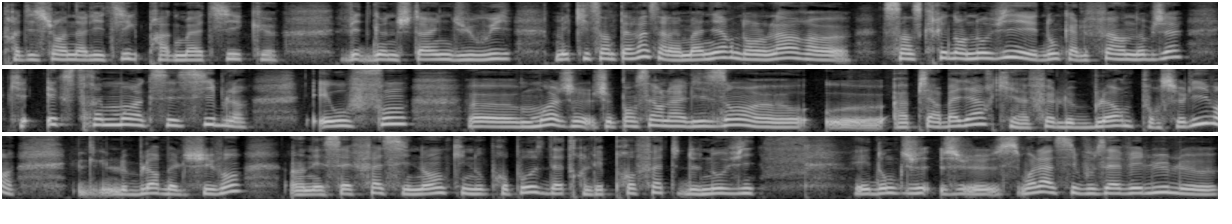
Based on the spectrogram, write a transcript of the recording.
tradition analytique, pragmatique, Wittgenstein, du oui, mais qui s'intéresse à la manière dont l'art euh, s'inscrit dans nos vies. Et donc elle fait un objet qui est extrêmement accessible. Et au fond, euh, moi, je, je, pensais en la lisant euh, à Pierre Bayard, qui a fait le blurb pour ce livre. Le blurb est le suivant un essai fascinant qui nous propose d'être les prophètes de nos vies. Et donc, voilà, si vous avez lu le,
